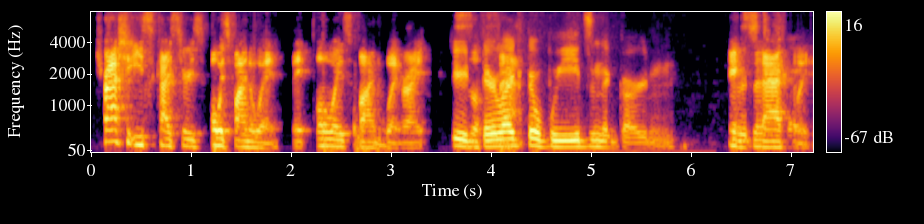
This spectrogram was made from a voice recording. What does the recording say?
trashy isekai series always find a way. They always find a way, right? This is Dude, they're like the weeds in the garden. Exactly.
